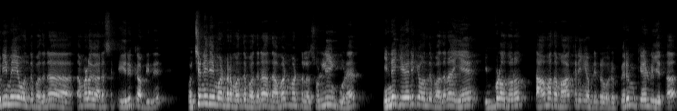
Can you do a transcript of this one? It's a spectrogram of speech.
உரிமையும் வந்து பாத்தீங்கன்னா தமிழக அரசுக்கு இருக்கு அப்படின்னு உச்சநீதிமன்றம் வந்து பாத்தீங்கன்னா அந்த அமெண்ட்மெண்ட்ல சொல்லியும் கூட இன்னைக்கு வரைக்கும் வந்து பாத்தீங்கன்னா ஏன் இவ்வளவு தூரம் தாமதமாக்குறீங்க அப்படின்ற ஒரு பெரும் கேள்வியைத்தான்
